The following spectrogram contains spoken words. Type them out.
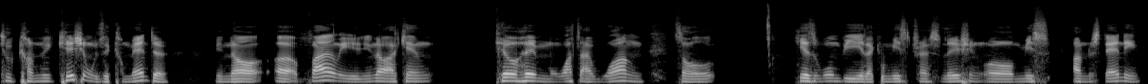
to communication with the commander. You know, uh, finally, you know, I can tell him what I want, so his won't be like a mistranslation or misunderstanding.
